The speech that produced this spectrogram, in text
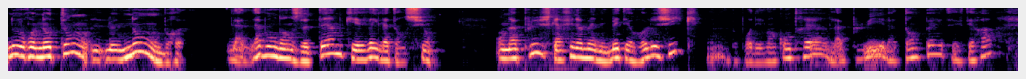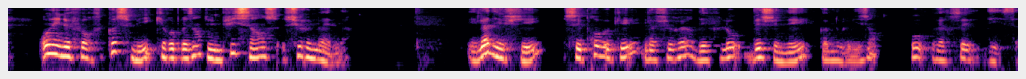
nous notons le nombre l'abondance de termes qui éveille l'attention. On a plus qu'un phénomène météorologique, hein, pour des vents contraires, la pluie, la tempête, etc. On a une force cosmique qui représente une puissance surhumaine. Et la défier, c'est provoquer la fureur des flots déchaînés, comme nous le lisons au verset 10.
